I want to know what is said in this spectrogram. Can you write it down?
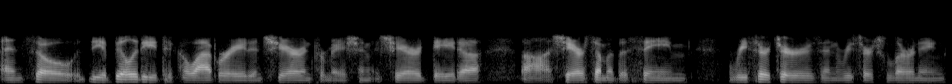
And so the ability to collaborate and share information, share data, uh, share some of the same researchers and research learnings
